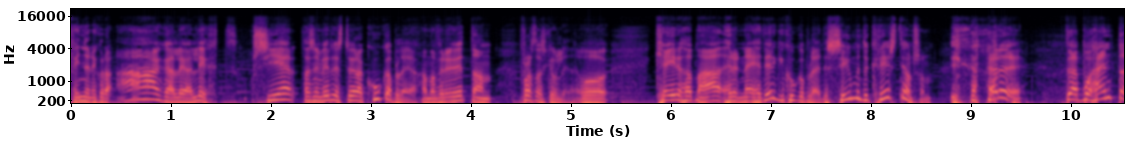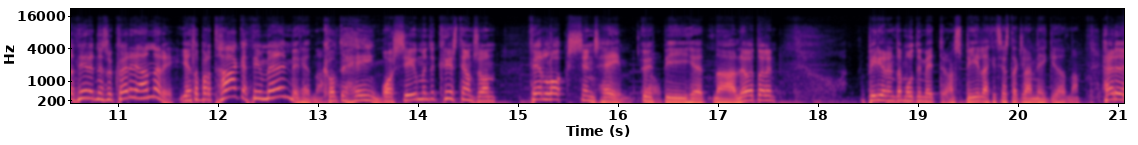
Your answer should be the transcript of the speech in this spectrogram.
finnur einhverja agalega lykt og sér það sem virðist vera kúkablega hann fyrir utan frostaskjólið og keiri þarna að, herru nei þetta er ekki kúkablega þetta er Sigmundur Kristjánsson. Herru Það er búið að henda þér hérna eins og hverri annari Ég ætla bara að taka þig með mér hérna. Komdu heim. Og Sigmundur Kristjánsson fer loksins heim upp í hérna lögadalinn byrjar enda mótið meittur, hann spila ekkert sérstaklega mikið þarna. Herðu,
